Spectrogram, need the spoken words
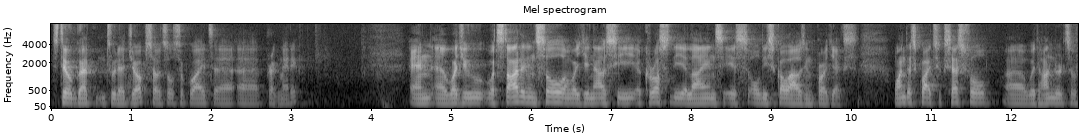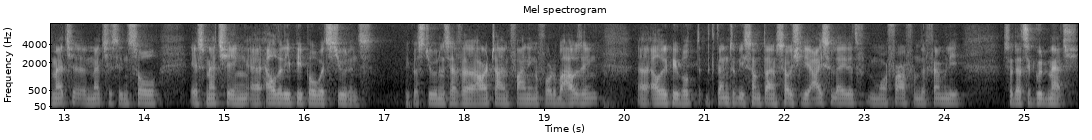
still get to that job. So it's also quite uh, uh, pragmatic. And uh, what you what started in Seoul and what you now see across the alliance is all these co-housing projects. One that's quite successful uh, with hundreds of match matches in Seoul is matching uh, elderly people with students because students have a hard time finding affordable housing. Uh, elderly people tend to be sometimes socially isolated, more far from the family, so that's a good match.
